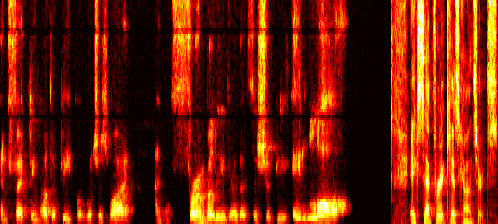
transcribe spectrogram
infecting other people, which is why I'm a firm believer that this should be a law except for at Kiss concerts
